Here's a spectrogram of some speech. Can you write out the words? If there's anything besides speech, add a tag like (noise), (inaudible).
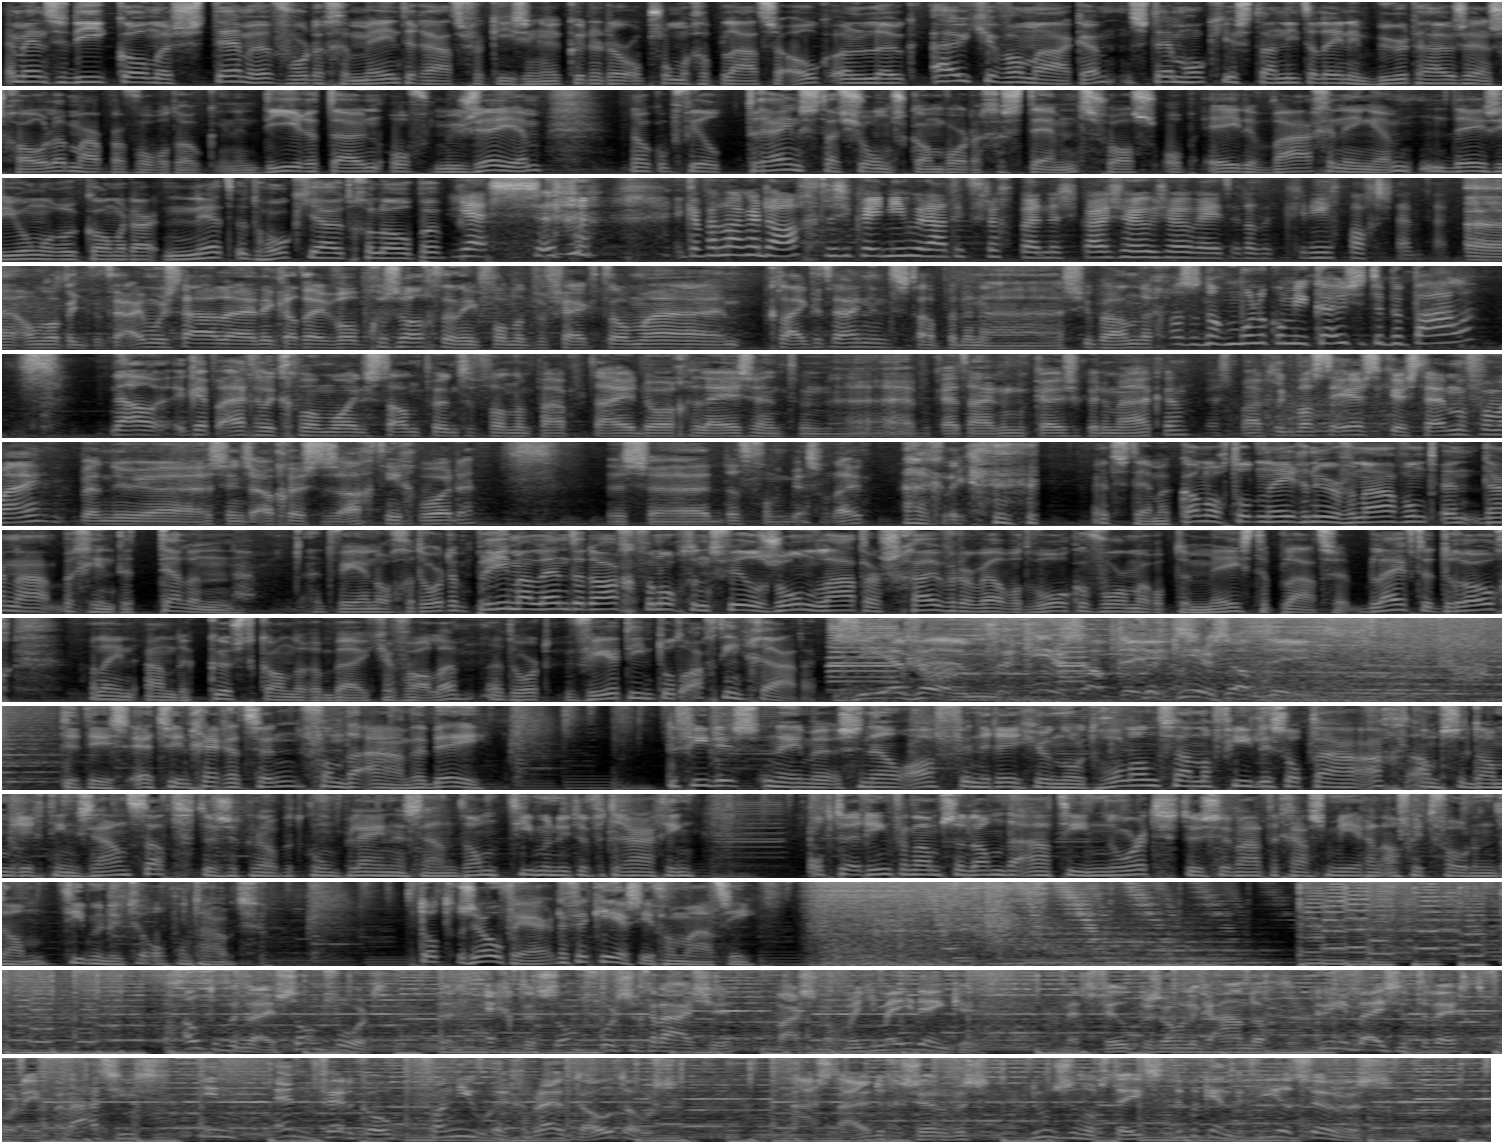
En mensen die komen stemmen voor de gemeenteraadsverkiezingen... kunnen er op sommige plaatsen ook een leuk uitje van maken. Stemhokjes staan niet alleen in buurthuizen en scholen... maar bijvoorbeeld ook in een dierentuin of museum. En ook op veel treinstations kan worden gestemd, zoals op Ede-Wageningen. Deze jongeren komen daar net het hokje uitgelopen. Yes, (laughs) ik heb een lange dag, dus ik weet niet hoe laat ik terug ben. Dus ik kan sowieso weten dat ik in ieder geval gestemd heb. Uh, omdat ik de trein moest halen en ik had even opgezocht... en ik vond het perfect om uh, gelijk de trein in te stappen daarna. Super handig. Was het nog moeilijk om je keuze te bepalen? Nou, ik heb eigenlijk gewoon mooi de standpunten van een paar partijen doorgelezen. En toen uh, heb ik uiteindelijk mijn keuze kunnen maken. Best makkelijk. Het was de eerste keer stemmen voor mij. Ik ben nu uh, sinds augustus 18 geworden. Dus uh, dat vond ik best wel leuk, eigenlijk. (laughs) Het stemmen kan nog tot 9 uur vanavond en daarna begint het tellen. Het weer nog. Het wordt een prima lentedag. Vanochtend veel zon. Later schuiven er wel wat wolken voor. Maar op de meeste plaatsen blijft het droog. Alleen aan de kust kan er een buitje vallen. Het wordt 14 tot 18 graden. ZFM. Verkeersupdate. Verkeersupdate. Dit is Edwin Gerritsen van de ANWB. De files nemen snel af. In de regio Noord-Holland staan nog files op de A8 Amsterdam richting Zaanstad. Tussen knoop het Koenplein en Zaandam 10 minuten vertraging. Op de ring van Amsterdam de A10 Noord tussen Watergraafsmeer en Afrit Volendam 10 minuten oponthoud. Tot zover de verkeersinformatie. Autobedrijf Zandvoort. Een echte Zandvoortse garage waar ze nog met je meedenken. Met veel persoonlijke aandacht kun je bij ze terecht voor reparaties in en verkoop van nieuw en gebruikte auto's. Naast de huidige service doen ze nog steeds de bekende Fiat-service.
